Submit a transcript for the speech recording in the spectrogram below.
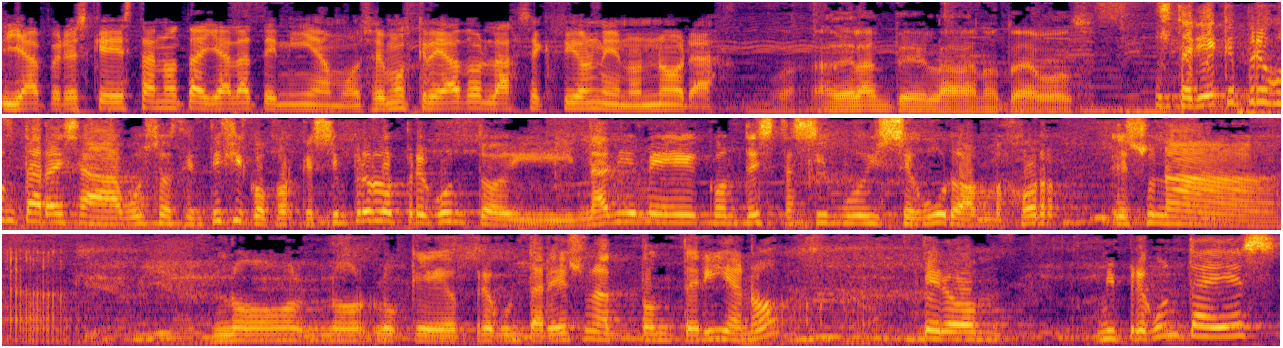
Ya, pero es que esta nota ya la teníamos. Hemos creado la sección en honor a. Adelante la nota de voz. Me gustaría que preguntarais a vuestro científico, porque siempre lo pregunto y nadie me contesta así muy seguro. A lo mejor es una. No, no, lo que preguntaré es una tontería, ¿no? Pero mi pregunta es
